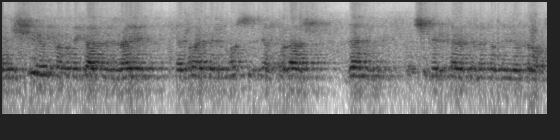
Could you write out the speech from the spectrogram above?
ενισχύουν οικονομικά του Ισραήλ ενώ ο εταιρισμός της διασποράς δεν συμπεριφέρεται με τον ίδιο τρόπο.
